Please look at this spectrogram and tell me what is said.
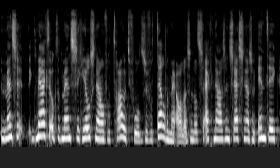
mensen, ik merkte ook dat mensen zich heel snel vertrouwd voelden. Ze vertelden mij alles. En dat ze echt na zo'n sessie, na zo'n intake.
